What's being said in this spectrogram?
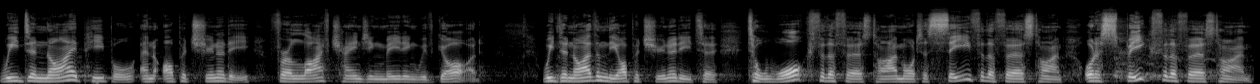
we deny people an opportunity for a life changing meeting with God. We deny them the opportunity to, to walk for the first time or to see for the first time or to speak for the first time.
